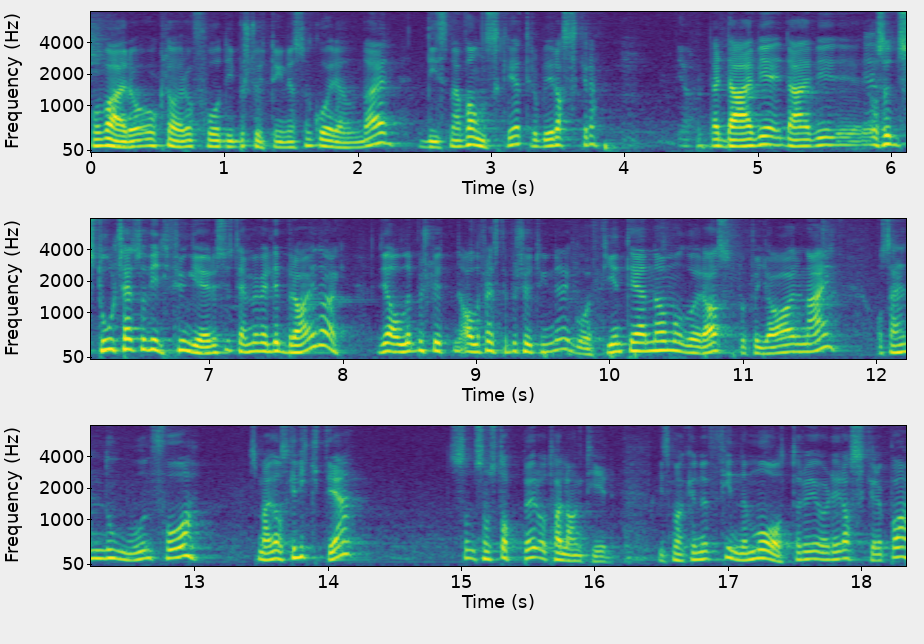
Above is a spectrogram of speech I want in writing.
må være å, å klare å få de beslutningene som går gjennom der, de som er vanskelige, til å bli raskere. Det er der vi, der vi altså Stort sett så fungerer systemet veldig bra i dag. De aller, aller, fleste beslutningene går fint gjennom og går raskt og får ja eller nei. Og så er det noen få som er ganske viktige, som, som stopper og tar lang tid. Hvis man kunne finne måter å gjøre det raskere på,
